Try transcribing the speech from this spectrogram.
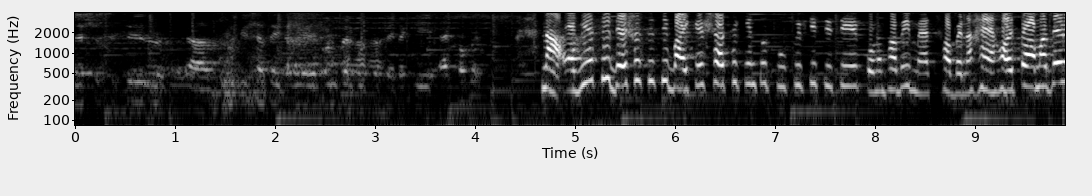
দেড়শো সিসির সুজুকির সাথে এটা কম্পেয়ার করতেছে এটা কি এক হবে? না অবভিয়াসলি দেড়শো সিসি বাইকের সাথে কিন্তু টু ফিফটি সিসি কোনোভাবেই ম্যাচ হবে না। হ্যাঁ হয়তো আমাদের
